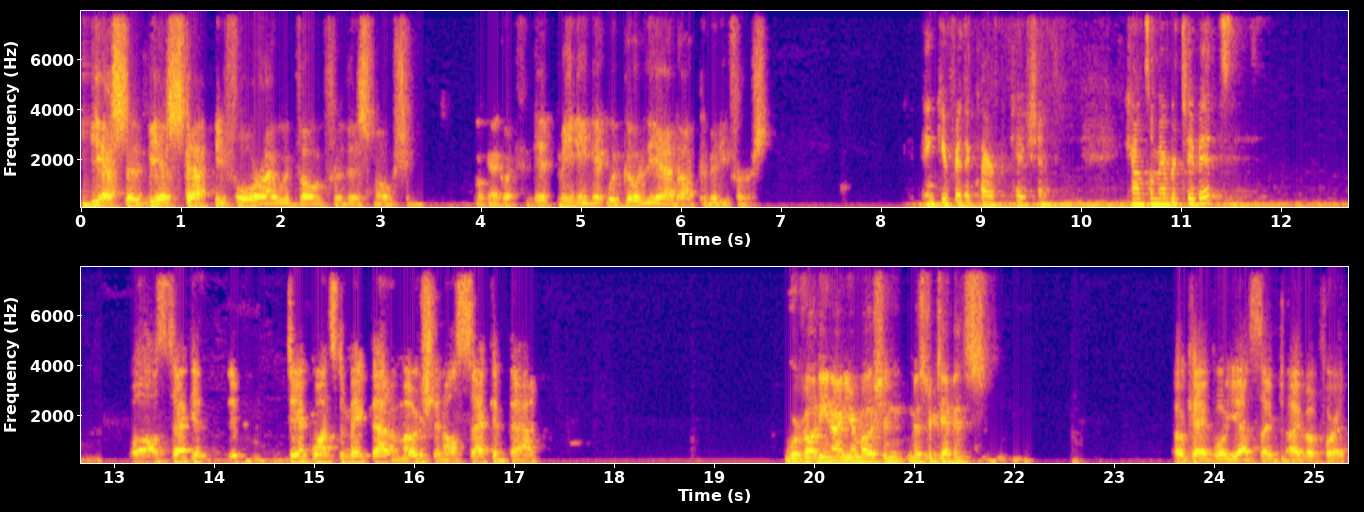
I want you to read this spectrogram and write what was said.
Yes, it'd be a step before I would vote for this motion. Okay. It, meaning it would go to the ad hoc committee first. Thank you for the clarification. Councilmember Tibbetts? Well, I'll second, if Dick wants to make that a motion, I'll second that. We're voting on your motion, Mr. Tibbetts. Okay, well, yes, I, I vote for it.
